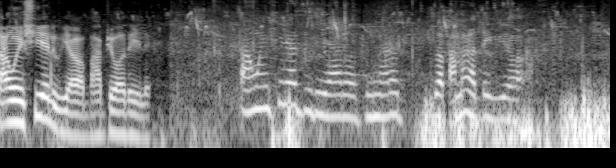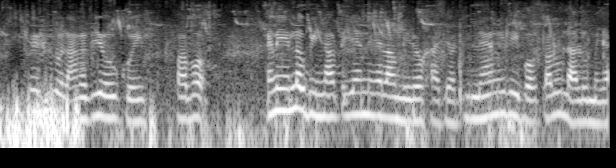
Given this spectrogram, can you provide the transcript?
တာဝန်ရှိတဲ့လူတွေကတော့ဘာပြောသေးလဲတာဝန်ရှိတဲ့သူတွေကတော့ဒီမှာတော့သူကဘာမှတော့သိပြီးတော့ချွေးချွေးလာမပြောဘူးကိုကြီးဘာပေါ့အနေလှုပ်ပြီးနောက်တစ်ရက်နှစ်ရက်လောက်နေတော့ခါကျတော့ဒီလမ်းလေးတွေပေါ့တော်လို့လာလို့မရ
